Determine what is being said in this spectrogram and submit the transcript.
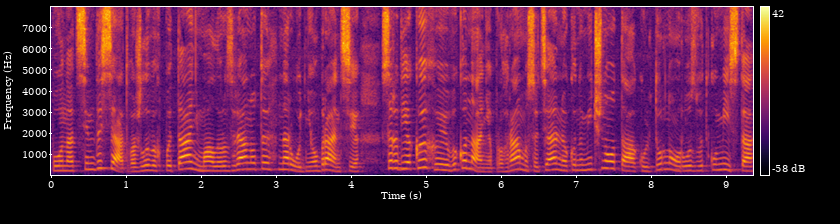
Понад 70 важливих питань мали розглянути народні обранці, серед яких і виконання програми соціально-економічного та культурного розвитку міста,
